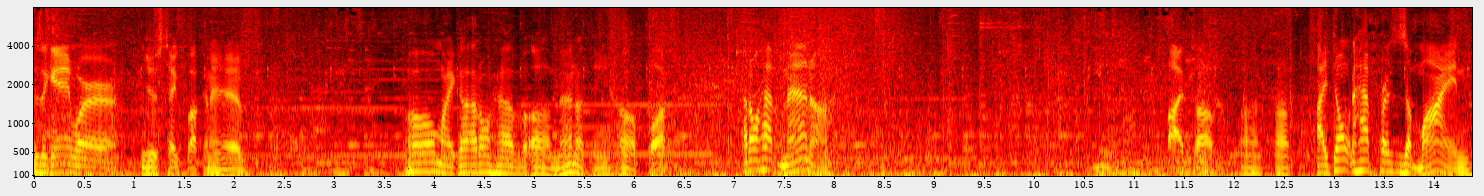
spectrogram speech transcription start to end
There's a game where you just take fucking a hit. Oh my god, I don't have uh, mana thing. Oh fuck. I don't have mana. Five top. Five top. I don't have presence of mind.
